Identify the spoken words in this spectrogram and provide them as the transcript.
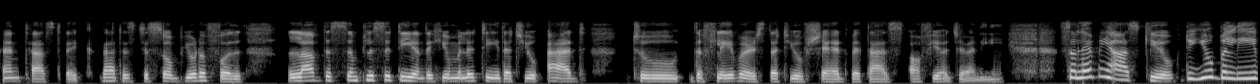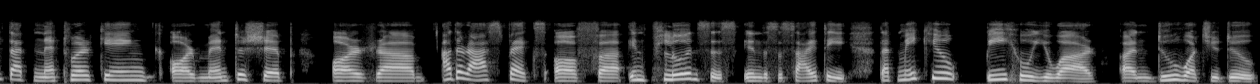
Fantastic. That is just so beautiful. Love the simplicity and the humility that you add to the flavors that you've shared with us of your journey. So let me ask you do you believe that networking or mentorship or uh, other aspects of uh, influences in the society that make you be who you are and do what you do.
